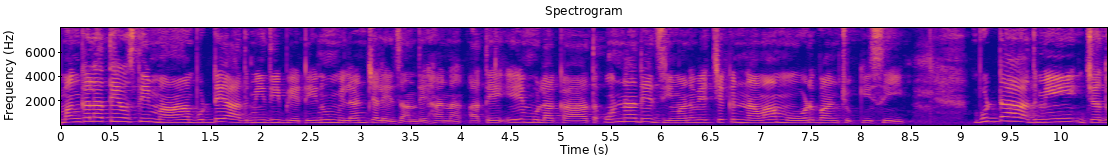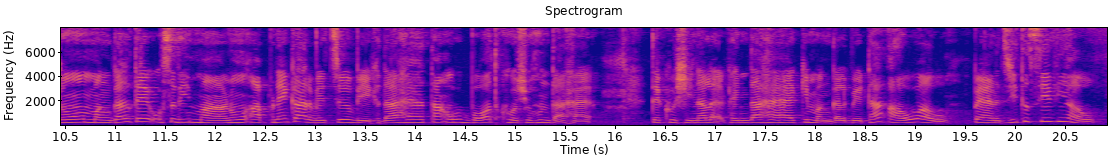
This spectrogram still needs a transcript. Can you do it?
ਮੰਗਲ ਅਤੇ ਉਸ ਦੀ ਮਾਂ ਬੁੱਢੇ ਆਦਮੀ ਦੀ ਬੇਟੀ ਨੂੰ ਮਿਲਣ ਚਲੇ ਜਾਂਦੇ ਹਨ ਅਤੇ ਇਹ ਮੁਲਾਕਾਤ ਉਹਨਾਂ ਦੇ ਜੀਵਨ ਵਿੱਚ ਇੱਕ ਨਵਾਂ ਮੋੜ ਬਣ ਚੁੱਕੀ ਸੀ। ਬੁੱਢਾ ਆਦਮੀ ਜਦੋਂ ਮੰਗਲ ਤੇ ਉਸ ਦੀ ਮਾਂ ਨੂੰ ਆਪਣੇ ਘਰ ਵਿੱਚ ਵੇਖਦਾ ਹੈ ਤਾਂ ਉਹ ਬਹੁਤ ਖੁਸ਼ ਹੁੰਦਾ ਹੈ ਤੇ ਖੁਸ਼ੀ ਨਾਲ ਕਹਿੰਦਾ ਹੈ ਕਿ ਮੰਗਲ ਬੇਟਾ, ਆਓ ਆਓ, ਭੈਣ ਜੀ, ਤੁਸੀਂ ਵੀ ਆਓ।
